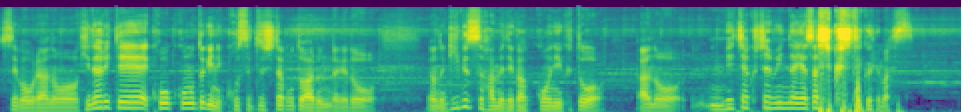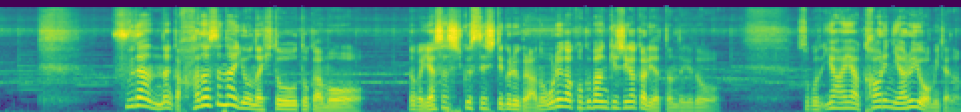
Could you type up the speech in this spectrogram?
そういえば俺あの、左手高校の時に骨折したことあるんだけど、あの、ギプスはめて学校に行くと、あの、めちゃくちゃみんな優しくしてくれます。普段なんか話さないような人とかも、なんか優しく接してくれるから、あの、俺が黒板消し係だったんだけど、そこで、いやいや、代わりにやるよ、みたいな、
